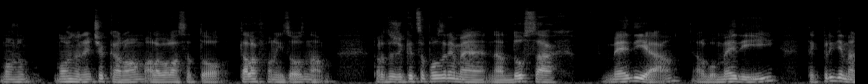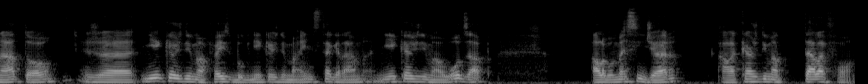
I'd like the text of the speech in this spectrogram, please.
možno, možno nečakanom, ale volá sa to telefónny zoznam. Pretože keď sa pozrieme na dosah média alebo médií, tak prídeme na to, že nie každý má Facebook, nie každý má Instagram, nie každý má WhatsApp alebo Messenger, ale každý má telefón.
